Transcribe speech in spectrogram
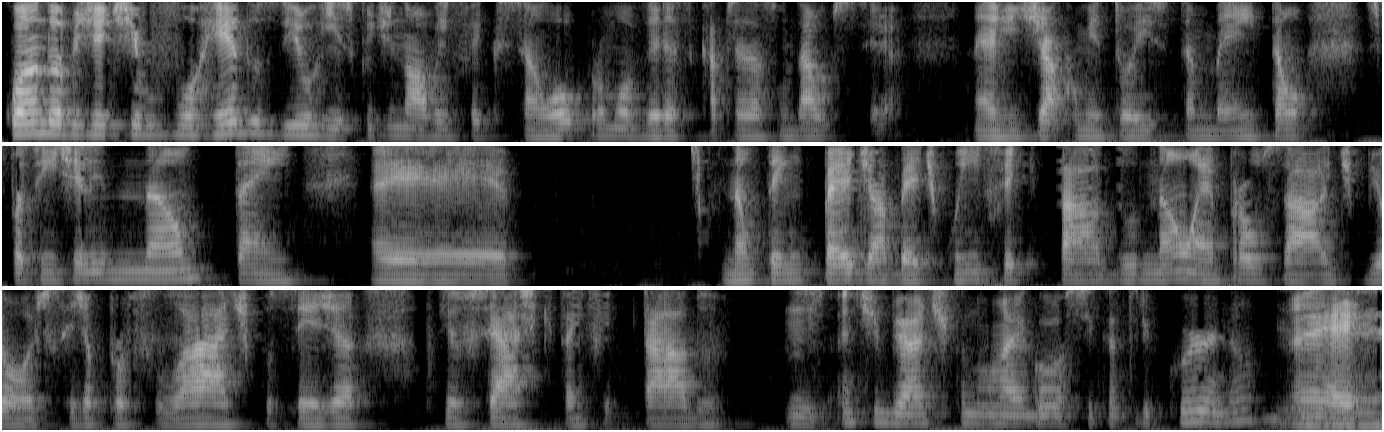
quando o objetivo for reduzir o risco de nova infecção ou promover a cicatrização da úlcera. Né? A gente já comentou isso também. Então, se o paciente ele não tem é, não tem um pé diabético infectado, não é para usar antibiótico, seja profilático, seja porque você acha que está infectado. Antibiótico não é igual cicatricur, não? É.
